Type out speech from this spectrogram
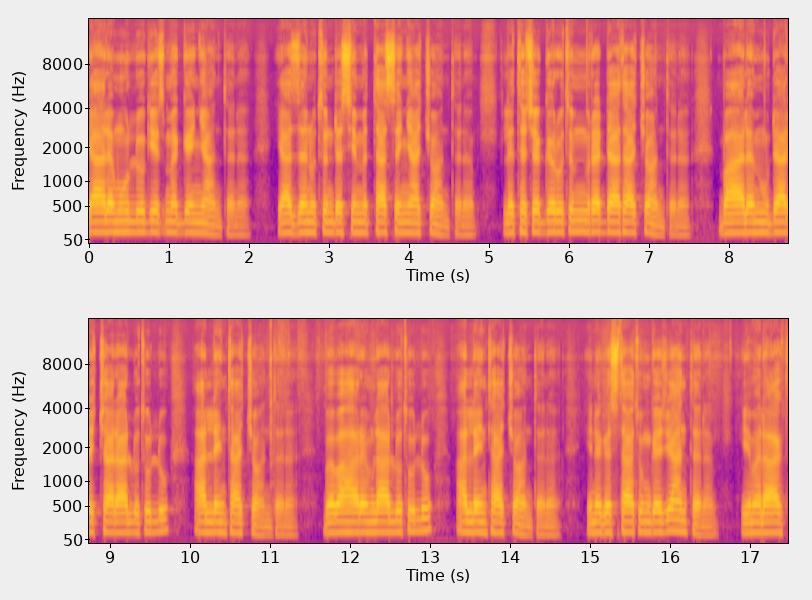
የዓለም ሁሉ ጌጽ መገኛ አንተነ ያዘኑትን ደስ የምታሰኛቸው አንተነ ለተቸገሩትም ረዳታቸው አንተነ በዓለም ዳርቻ ላሉት ሁሉ አለኝታቸው አንተነ በባህርም ላሉት ሁሉ አለኝታቸው አንተነ የነገስታቱም ገዢ አንተነ የመላእክት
